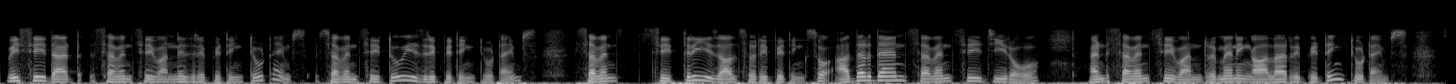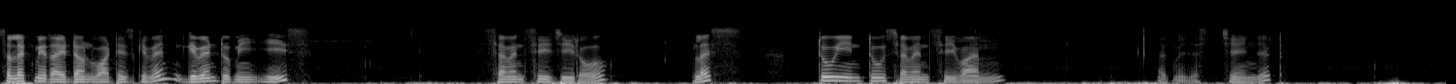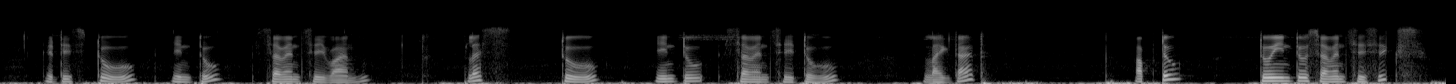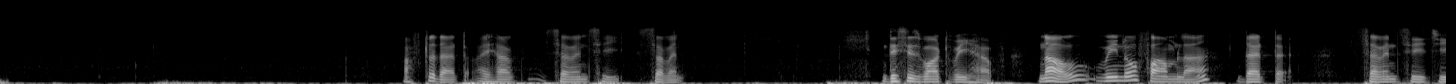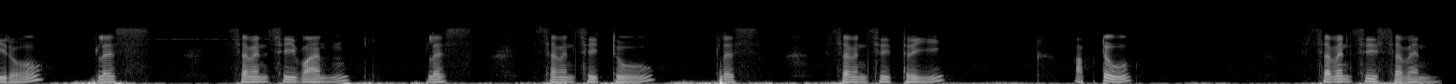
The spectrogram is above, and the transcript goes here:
we see that 7c1 is repeating two times 7c2 is repeating two times 7c3 is also repeating. So other than 7c0 and 7c1 remaining all are repeating two times. So let me write down what is given. Given to me is 7c0 plus 2 into 7c1 let me just change it. It is 2 into 7c1 plus 2 into 7c2 like that. Up to 2 into 7c6 after that I have 7c7 this is what we have. Now we know formula that 7c0 plus 7c1 plus 7c2 plus 7c3 up to 7c7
